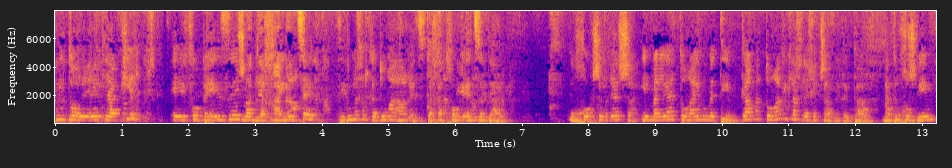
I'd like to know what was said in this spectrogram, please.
מתעוררת להכיר איפה, באיזה ממלכה היא נמצאת. תדעו לכם, כדור הארץ, תחת חוק עץ הדעת, הוא חוק של רשע. אלמלא התורה היינו מתים. גם התורה מתלכלכת שם מדי פעם. מה אתם חושבים?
